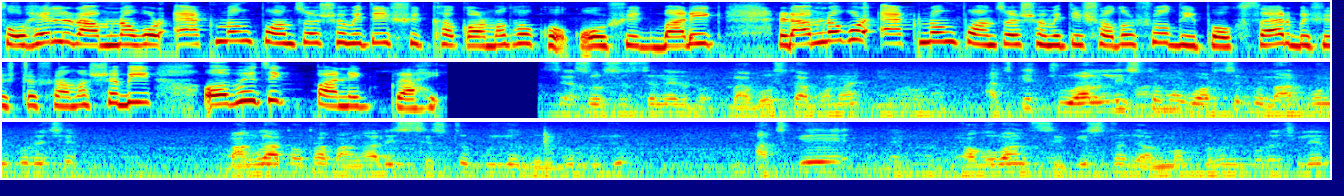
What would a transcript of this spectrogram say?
সোহেল, রামনগর এক নং পঞ্চায়েত সমিতির শিক্ষা কর্মাধ্যক্ষ কৌশিক বারিক রামনগর এক নং পঞ্চায়েত সমিতির সদস্য দীপক স্যার, বিশিষ্ট সমাজসেবী অভিজিৎ পানিগ্রাহী। অ্যাসোসিয়েশনের ব্যবস্থাপনায় আজকে চুয়াল্লিশতম বর্ষে পদার্পণ করেছে। বাংলা তথা বাঙালির শ্রেষ্ঠ পুজো দুর্গাপুজো আজকে ভগবান শ্রীকৃষ্ণ জন্মগ্রহণ করেছিলেন।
